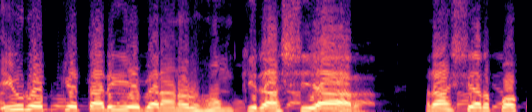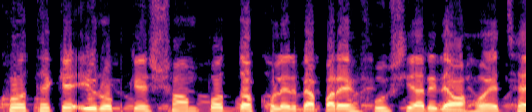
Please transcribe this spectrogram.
ইউরোপকে তাড়িয়ে বেড়ানোর হুমকি রাশিয়ার। রাশিয়ার। পক্ষ থেকে ইউরোপকে সম্পদ দখলের ব্যাপারে হুঁশিয়ারি দেওয়া হয়েছে।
